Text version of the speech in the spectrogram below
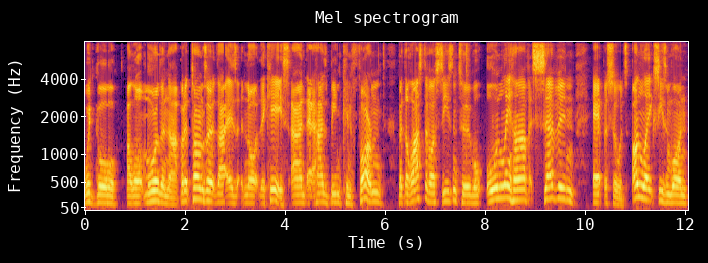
would go a lot more than that. But it turns out that is not the case, and it has been confirmed that The Last of Us Season 2 will only have seven episodes, unlike Season 1,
